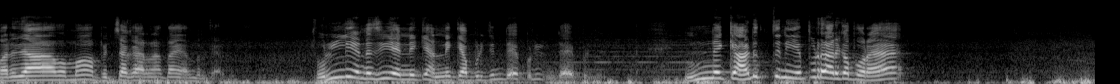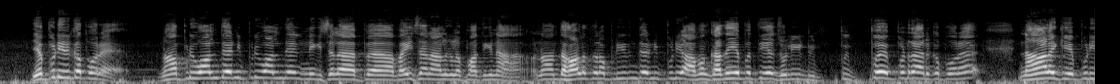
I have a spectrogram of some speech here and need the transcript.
பரிதாபமாக பிச்சைக்காரனாக தான் இறந்துருக்காரு. சொல்லி என்ன செய்ய? இன்னைக்கு அன்னைக்கு அப்படி தின்ட்டு இப்படி தின்ட்டு இப்படி இன்னைக்கு அடுத்து நீ எப்படிடா இருக்க போகிற எப்படி இருக்க போகிற நான் அப்படி வாழ்ந்தேன் இப்படி வாழ்ந்தேன். இன்னைக்கு சில இப்போ வயசான ஆளுகளை பார்த்தீங்கன்னா நான் அந்த காலத்தில் அப்படி இருந்தேன் இப்படி. அவன் கதையை பற்றியே சொல்லிக்கிட்டு இப்போ இப்போ எப்படிடா இருக்க போகிற நாளைக்கு எப்படி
